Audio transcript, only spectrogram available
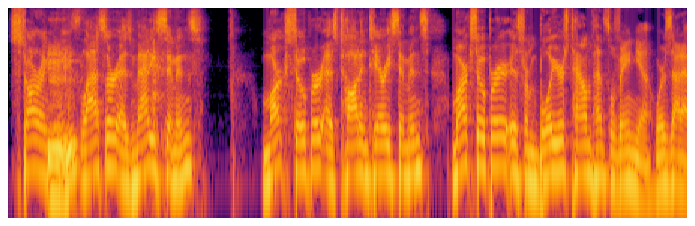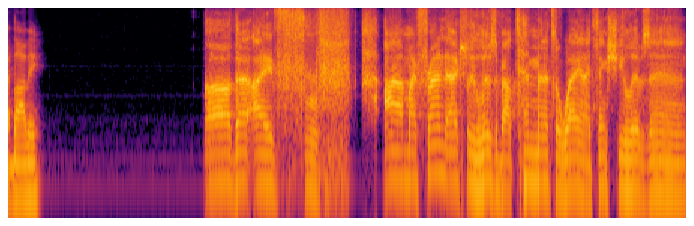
Starring Mhm. Louise Lasser as Maddie Simmons, Mark Soper as Todd and Terry Simmons. Mark Soper is from Boyerstown, Pennsylvania. Where's that at, Bobby? Uh, that I've. Uh, my friend actually lives about 10 minutes away, and I think she lives in.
